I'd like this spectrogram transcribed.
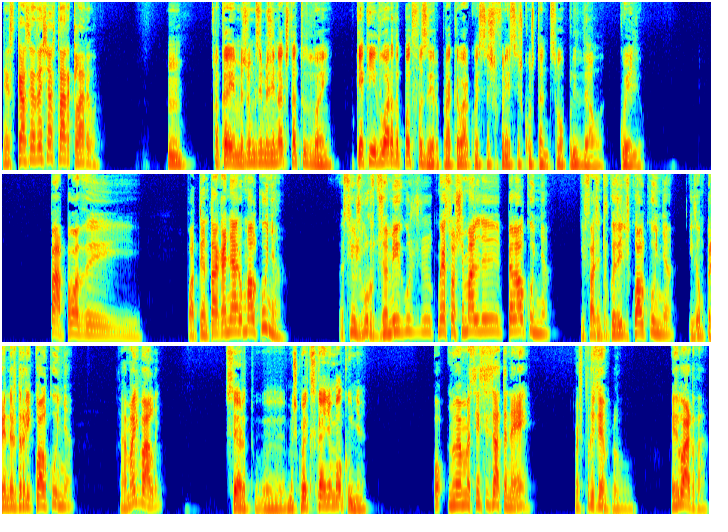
nesse caso é deixar estar, claro. Hum. Ok, mas vamos imaginar que está tudo bem. O que é que a Eduarda pode fazer para acabar com essas referências constantes ao apelido dela, Coelho? Pá, pode. Pode tentar ganhar uma alcunha. Assim os burros dos amigos eh, começam a chamar-lhe pela alcunha. E fazem trocadilhos com a alcunha. E dão prendas de rico a alcunha. É mais vale. Certo, eh, mas como é que se ganha uma alcunha? Oh, não é uma ciência exata, não é? Mas, por exemplo, Eduarda,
